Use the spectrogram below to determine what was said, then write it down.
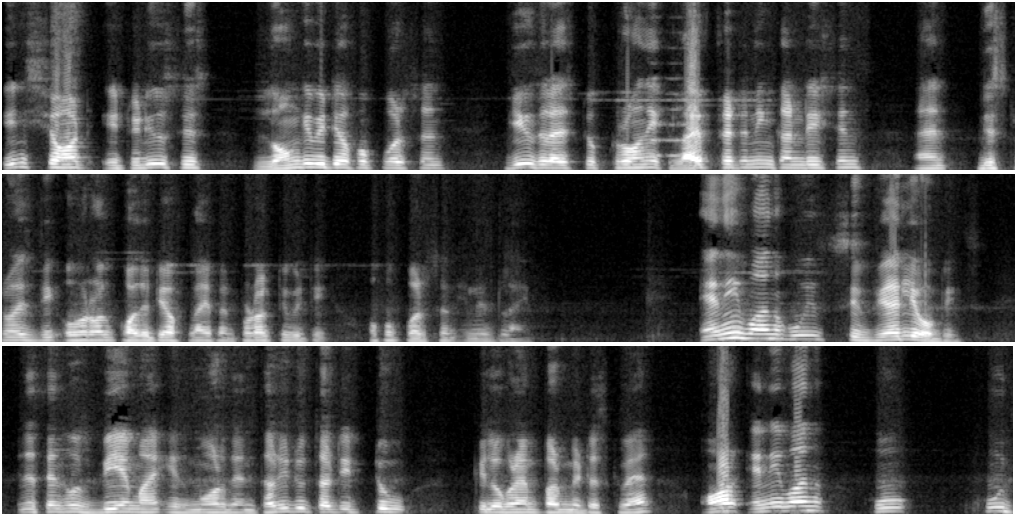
In short, it reduces longevity of a person, gives rise to chronic life threatening conditions and destroys the overall quality of life and productivity of a person in his life. Anyone who is severely obese in a sense whose BMI is more than 30 to 32 kilogram per meter square or anyone who whose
